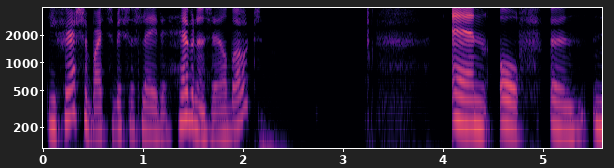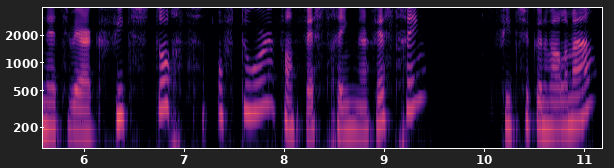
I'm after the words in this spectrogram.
Diverse Bites Businessleden hebben een zeilboot. En of een netwerk fietstocht of tour van vestiging naar vestiging. Fietsen kunnen we allemaal.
